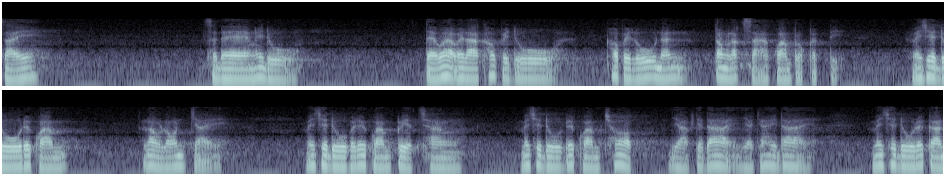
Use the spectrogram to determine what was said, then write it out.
ใส แสดงให้ดู แต่ว่าเวลาเข้าไปดู เข้าไปรู้นั้น ต้องรักษาความปกติ ไม่ใช่ดูด้วยความเล่าร้อนใจ ไม่ใช่ดูไปด้วยความเกลียดชัง ไม่ใช่ดูด้วยความชอบ อยากจะได้ อยากจะให้ได้ ไม่ใช่ดูด้วยการ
